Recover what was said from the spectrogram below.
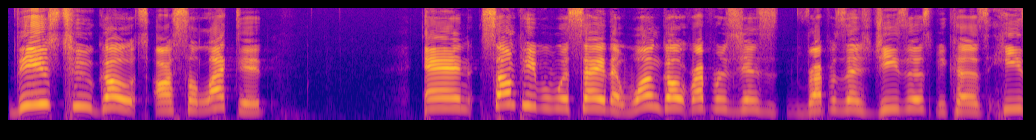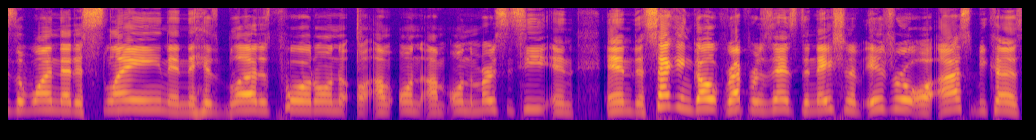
These two goats are selected and some people would say that one goat represents represents Jesus because he's the one that is slain and his blood is poured on the, on on, um, on the mercy seat, and and the second goat represents the nation of Israel or us because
